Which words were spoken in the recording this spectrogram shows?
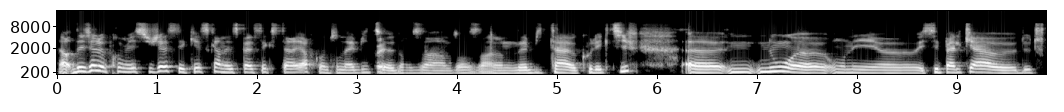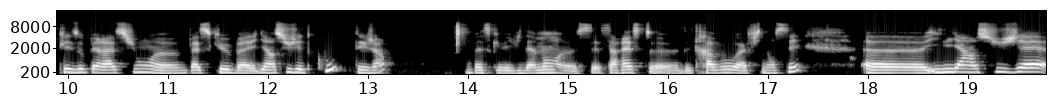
Alors déjà le premier sujet c'est qu'est-ce qu'un espace extérieur quand on habite dans un dans un habitat collectif? nous on est et c'est pas le cas de toutes les opérations parce que bah il y a un sujet de coût déjà, parce que évidemment, euh, ça reste euh, des travaux à financer. Euh, il y a un sujet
